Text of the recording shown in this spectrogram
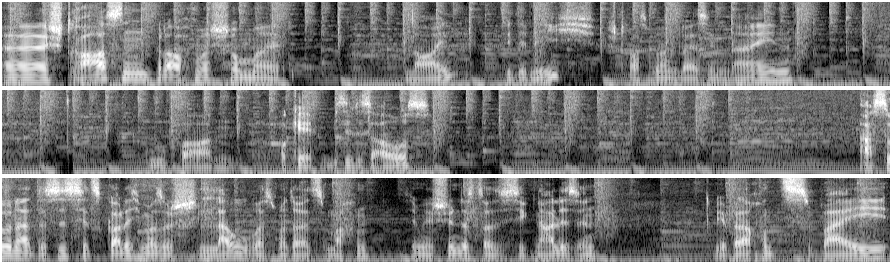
Äh, Straßen brauchen wir schon mal. Nein, bitte nicht. Straßenbahngleise, nein. U-Bahn. Okay, wie sieht es aus? Ach so, na, das ist jetzt gar nicht mal so schlau, was wir da jetzt machen. Ist mir schön, dass da die Signale sind. Wir brauchen zwei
